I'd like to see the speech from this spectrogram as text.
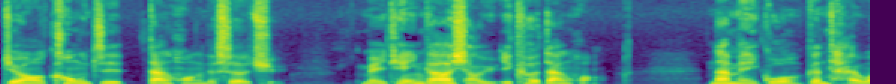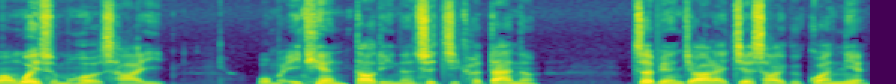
就要控制蛋黄的摄取，每天应该要小于一颗蛋黄。那美国跟台湾为什么会有差异？我们一天到底能吃几颗蛋呢？这边就要来介绍一个观念。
